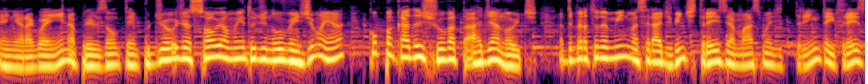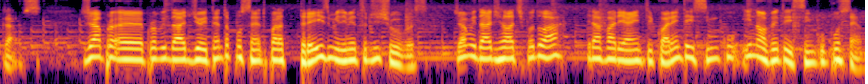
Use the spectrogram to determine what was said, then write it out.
Em Araguaína, a previsão do tempo de hoje é sol e aumento de nuvens de manhã, com pancadas de chuva à tarde e à noite. A temperatura mínima será de 23 e a máxima de 33 graus. Já é, probabilidade de 80% para 3 milímetros de chuvas. Já a umidade relativa do ar irá variar entre 45% e 95%.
